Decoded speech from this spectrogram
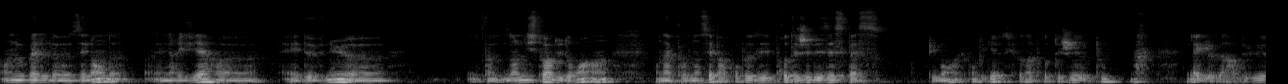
en Nouvelle-Zélande, une rivière euh, est devenue, dans l'histoire du droit, hein, on a commencé par proposer, protéger des espèces. Puis bon, c'est compliqué parce qu'il faudrait protéger tout. L'aigle barbu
